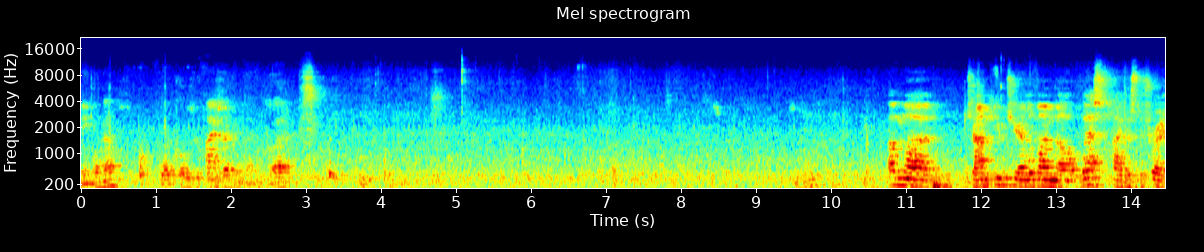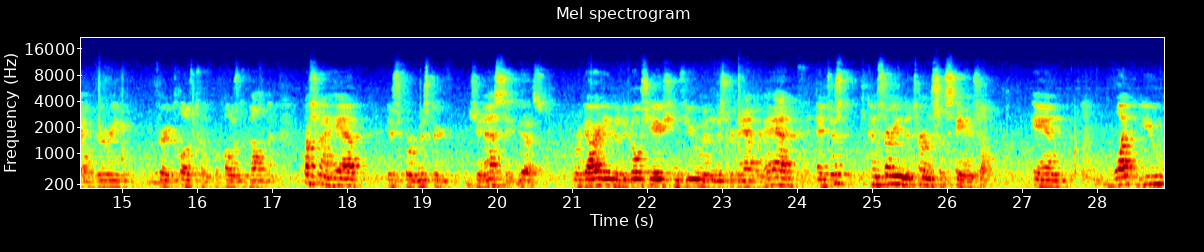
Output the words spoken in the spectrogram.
Anyone else? Before I close it for a second, go ahead. I'm uh, John Pucci, I live on uh, West High Vista Trail, very, very close to the proposed development. Question I have is for Mr. Genesi yes. regarding the negotiations you and Mr. Nadler had, and just concerning the term substantial, and what you,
